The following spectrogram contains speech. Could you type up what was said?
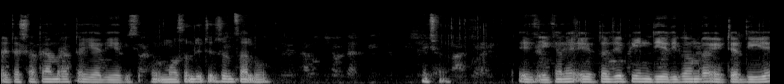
এটার সাথে আমরা একটা ইয়ে দিয়ে দিচ্ছি মোশন ডিটেকশন চালু। আচ্ছা এই যে এখানে এটা যে পিন দিয়ে দিবে আমরা, এটা দিয়ে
